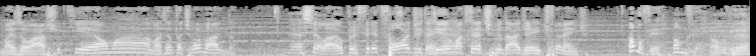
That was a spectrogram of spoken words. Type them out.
mas eu acho que é uma, uma tentativa válida. É, sei lá, eu preferia que fosse Pode o Peter ter uma Jackson. criatividade aí diferente. Vamos ver, vamos ver. Vamos ver.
